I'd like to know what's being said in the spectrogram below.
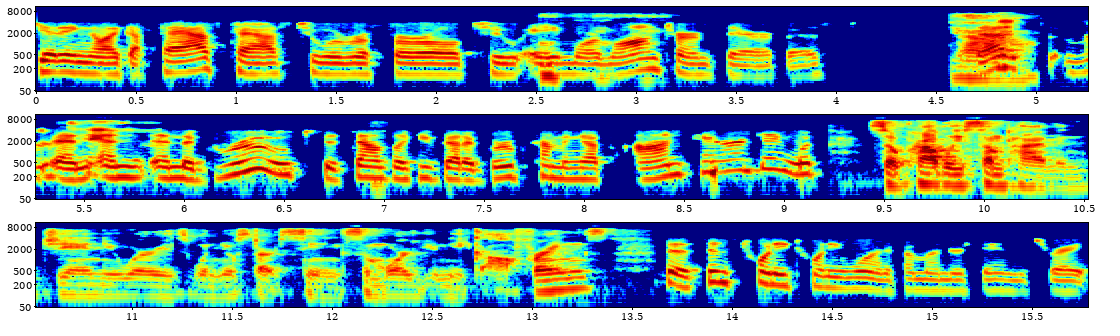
getting like a fast pass to a referral to a more mm-hmm. long-term therapist. Yeah. That's, and, and and the groups, it sounds like you've got a group coming up on parenting. What? So probably sometime in January is when you'll start seeing some more unique offerings. So since 2021, if I'm understanding this right.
